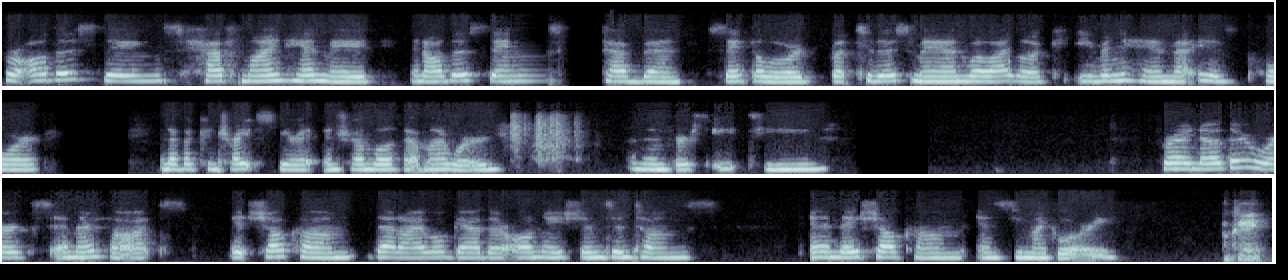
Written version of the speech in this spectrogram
For all those things hath mine hand made, and all those things have been, saith the Lord. But to this man will I look, even to him that is poor and of a contrite spirit, and trembleth at my word. And then verse 18 For I know their works and their thoughts. It shall come that I will gather all nations and tongues, and they shall come and see my glory. Okay,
